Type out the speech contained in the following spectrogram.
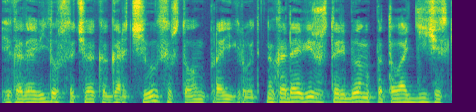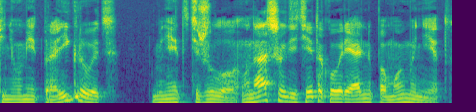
и когда я видел, что человек огорчился, что он проигрывает. Но когда я вижу, что ребенок патологически не умеет проигрывать, мне это тяжело. У наших детей такого реально, по-моему, нет.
